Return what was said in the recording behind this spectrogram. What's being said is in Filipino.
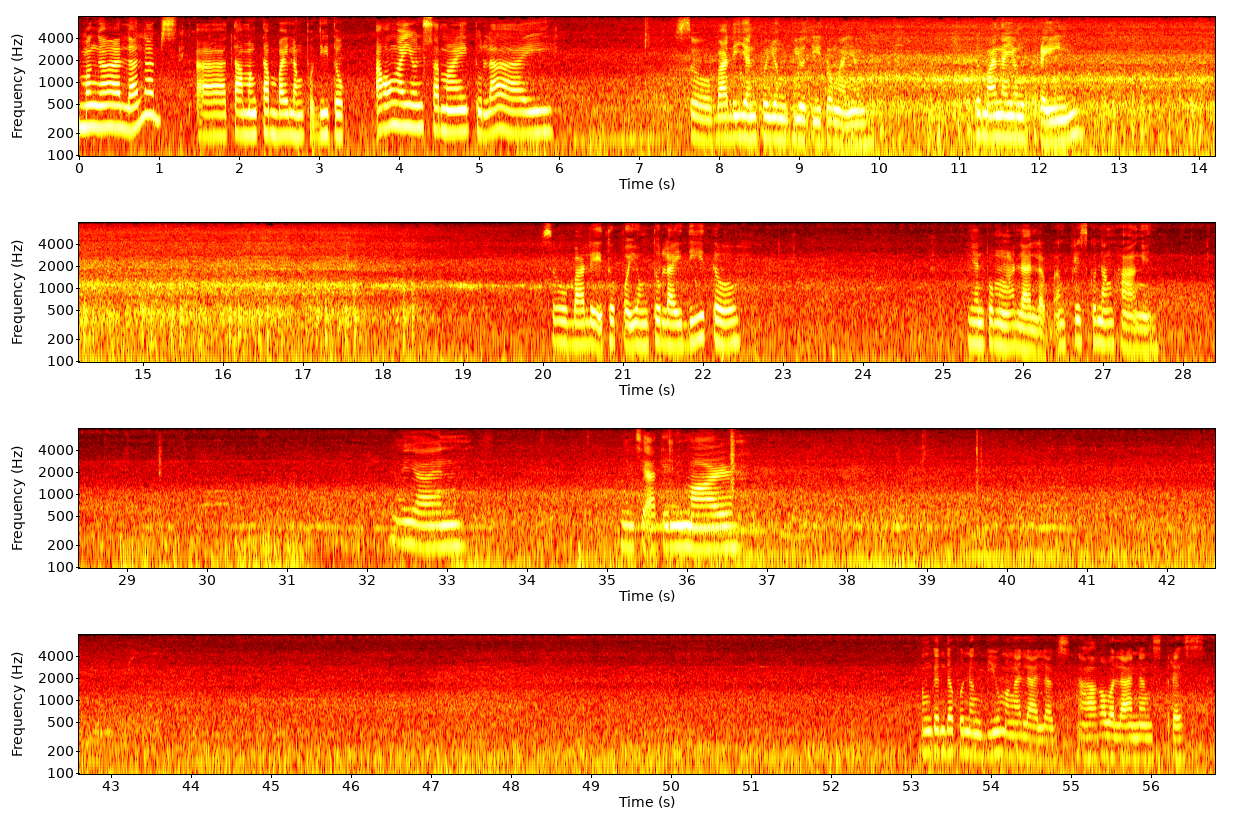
Mga lalabs, ah, tamang tambay lang po dito. Ako ngayon sa may tulay. So, bali yan po yung view dito ngayon. Dumaan na yung train. So, bali ito po yung tulay dito. Yan po mga lalab. Ang presko ng hangin. Yan si ate ni Mar. Ang ganda po ng view mga lalabs. Nakakawala ng stress.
